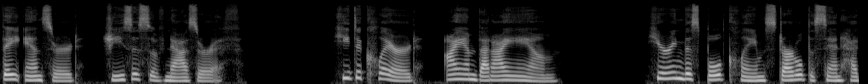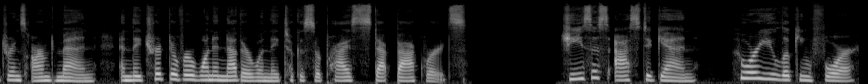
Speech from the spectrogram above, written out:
They answered, Jesus of Nazareth. He declared, I am that I am. Hearing this bold claim startled the Sanhedrin's armed men, and they tripped over one another when they took a surprised step backwards. Jesus asked again, Who are you looking for?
